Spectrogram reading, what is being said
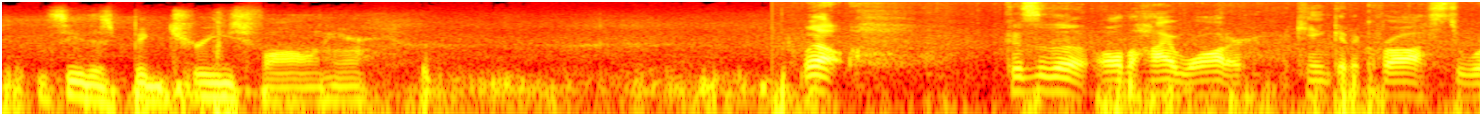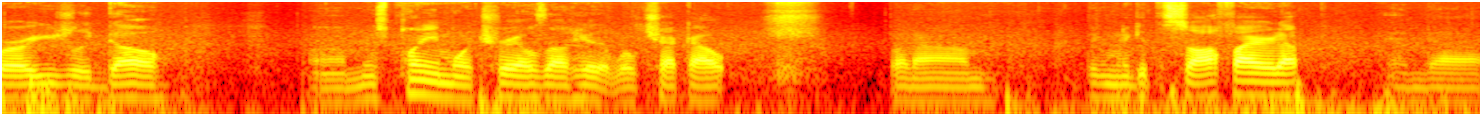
you can see this big trees falling here. Well, because of the all the high water, I can't get across to where I usually go. Um, there's plenty more trails out here that we'll check out, but um, I think I'm going to get the saw fired up and uh,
